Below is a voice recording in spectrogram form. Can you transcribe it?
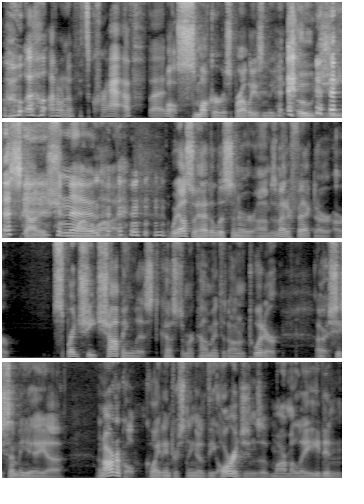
well, I don't know if it's crap, but Well, Smucker's probably isn't the OG Scottish No. marmalade. We also had a listener. Um, as a matter of fact, our, our spreadsheet shopping list customer commented on Twitter. Uh, she sent me a uh, an article quite interesting of the origins of marmalade, and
